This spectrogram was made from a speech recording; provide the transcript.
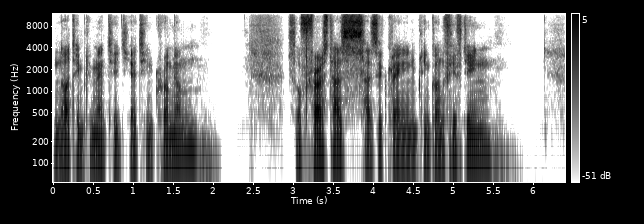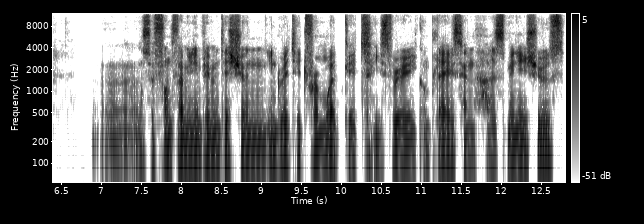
not implemented yet in Chromium. So first, as, as explained in BlinkOn 15, uh, the font family implementation inherited from WebKit is very complex and has many issues.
